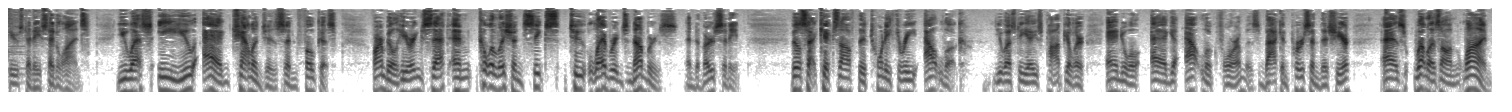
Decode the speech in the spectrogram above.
Here's today's headlines. U.S. EU ag challenges and focus. Farm Bill hearing set and coalition seeks to leverage numbers and diversity. Vilsack kicks off the 23 Outlook. USDA's popular annual Ag Outlook Forum is back in person this year as well as online.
